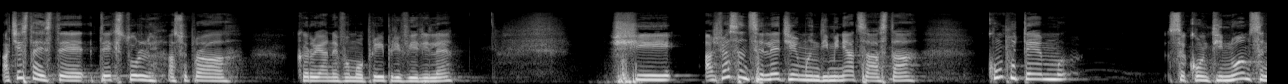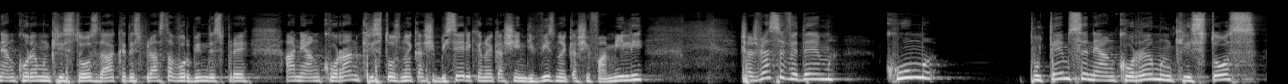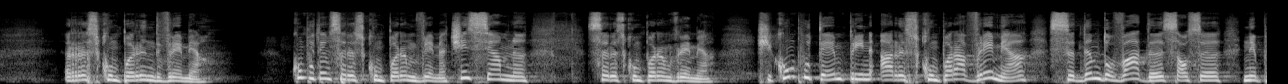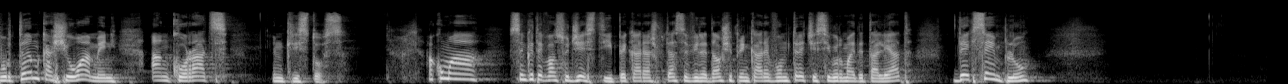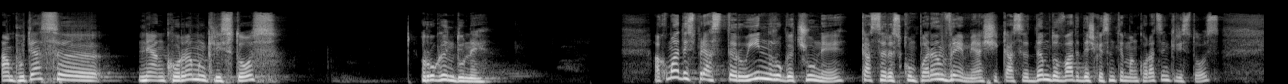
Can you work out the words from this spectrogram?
Acesta este textul asupra căruia ne vom opri privirile și aș vrea să înțelegem în dimineața asta cum putem să continuăm să ne ancorăm în Hristos, da? că despre asta vorbim, despre a ne ancora în Hristos, noi ca și biserică, noi ca și indivizi, noi ca și familii. Și aș vrea să vedem cum putem să ne ancorăm în Hristos răscumpărând vremea. Cum putem să răscumpărăm vremea? Ce înseamnă să răscumpărăm vremea? Și cum putem, prin a răscumpăra vremea, să dăm dovadă sau să ne purtăm ca și oameni ancorați în Hristos? Acum sunt câteva sugestii pe care aș putea să vi le dau și prin care vom trece sigur mai detaliat. De exemplu, am putea să ne ancorăm în Hristos rugându-ne. Acum despre a stărui în rugăciune ca să răscumpărăm vremea și ca să dăm dovadă deci că suntem ancorați în Hristos,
